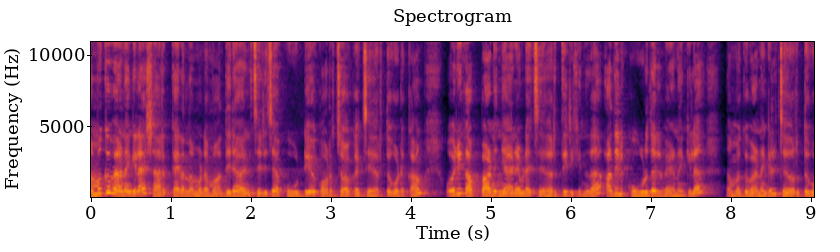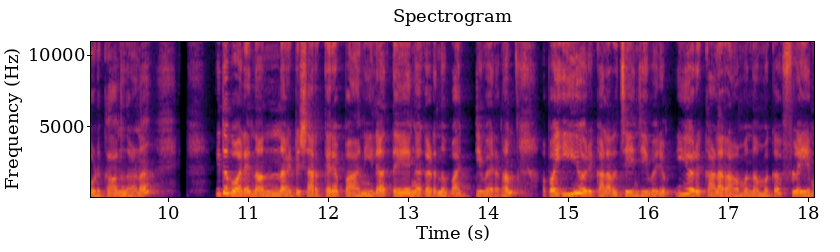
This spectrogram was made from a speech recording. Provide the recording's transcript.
നമുക്ക് വേണമെങ്കിൽ ശർക്കര നമ്മുടെ മധുരം അനുസരിച്ച് കൂട്ടിയോ കുറച്ചോ ഒക്കെ ചേർത്ത് കൊടുക്കാം. ഒരു കപ്പാണ് ഞാനിവിടെ ചേർത്തിരിക്കുന്നത്. അതിൽ കൂടുതൽ വേണമെങ്കിൽ നമുക്ക് വേണമെങ്കിൽ ചേർത്ത് കൊടുക്കാവുന്നതാണ്. ഇതുപോലെ നന്നായിട്ട് ശർക്കര പാനിയിൽ തേങ്ങ കിടന്ന് വറ്റി വരണം. അപ്പോൾ ഈ ഒരു കളർ ചേഞ്ച് വരും. ഈ ഒരു കളറാകുമ്പോൾ നമുക്ക് ഫ്ലെയിം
